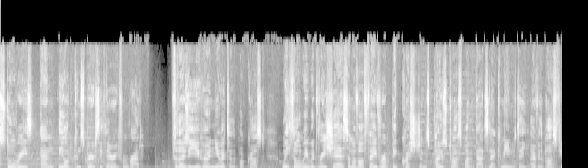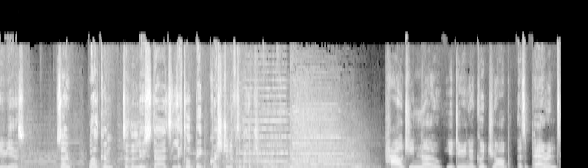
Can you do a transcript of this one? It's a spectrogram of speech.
stories, and the odd conspiracy theory from Brad. For those of you who are newer to the podcast, we thought we would reshare some of our favourite big questions posed to us by the Dadsnet community over the past few years. So, welcome to the Loose Dads Little Big Question of the Week how do you know you're doing a good job as a parent?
